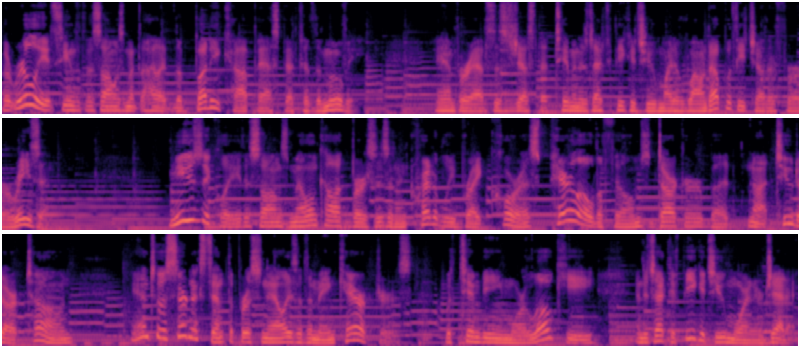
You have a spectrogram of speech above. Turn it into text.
but really it seems that the song was meant to highlight the buddy cop aspect of the movie, and perhaps to suggest that Tim and Detective Pikachu might have wound up with each other for a reason. Musically, the song's melancholic verses and incredibly bright chorus parallel the film's darker but not too dark tone, and to a certain extent the personalities of the main characters, with Tim being more low key and Detective Pikachu more energetic.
